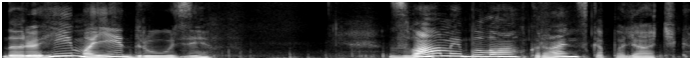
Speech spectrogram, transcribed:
Дорогі мої друзі. З вами була Українська полячка.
